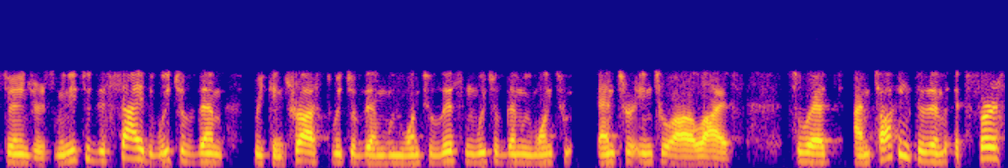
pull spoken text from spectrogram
strangers. We need to decide which of them we can trust, which of them we want to listen, which of them we want to enter into our lives. So at, I'm talking to them at first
